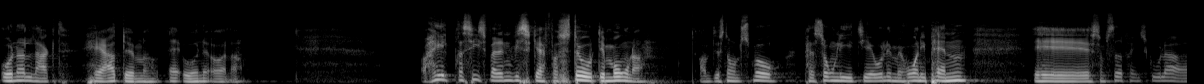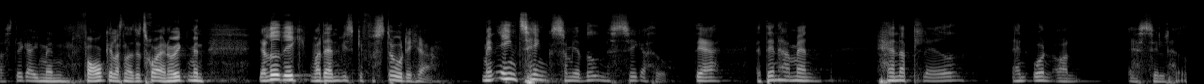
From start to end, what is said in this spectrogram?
underlagt herredømmet af onde ånder. Og helt præcis, hvordan vi skal forstå dæmoner, om det er sådan nogle små personlige djævle med horn i panden, øh, som sidder på en skulder og stikker en med en fork eller sådan noget, det tror jeg nu ikke, men jeg ved ikke, hvordan vi skal forstå det her. Men en ting, som jeg ved med sikkerhed, det er, at den her mand, han er plaget af en ond ånd af selvhed.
